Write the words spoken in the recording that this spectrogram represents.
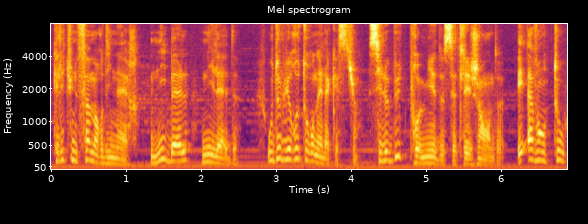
qu'elle est une femme ordinaire, ni belle ni laide, ou de lui retourner la question. Si le but premier de cette légende est avant tout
